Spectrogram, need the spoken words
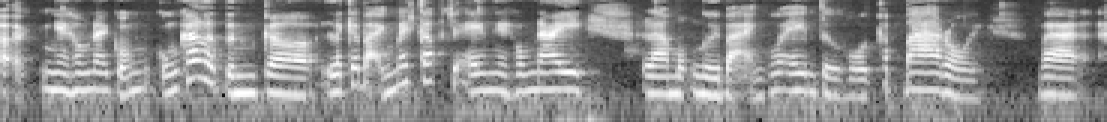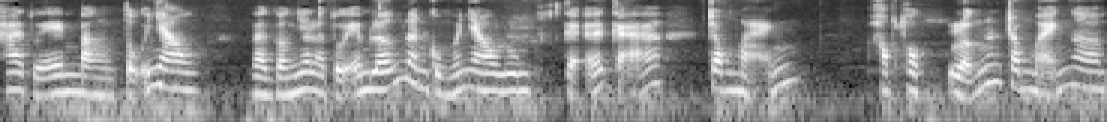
À, ngày hôm nay cũng cũng khá là tình cờ là cái bạn make up cho em ngày hôm nay là một người bạn của em từ hồi cấp 3 rồi và hai tụi em bằng tuổi nhau và gần như là tụi em lớn lên cùng với nhau luôn kể cả trong mảng học thuật lẫn trong mảng uh,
